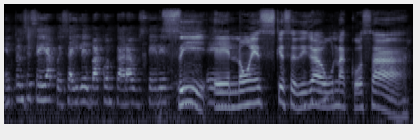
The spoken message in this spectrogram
Entonces ella, pues ahí les va a contar a ustedes. Sí, eh, eh, no es que se diga una cosa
